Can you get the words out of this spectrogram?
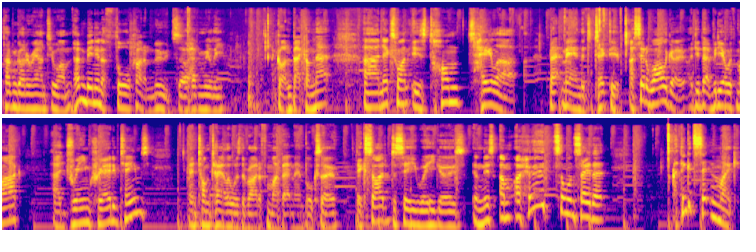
haven't got around to um haven't been in a Thor kind of mood, so I haven't really gotten back on that. Uh, next one is Tom Taylor, Batman the Detective. I said a while ago, I did that video with Mark, uh, Dream Creative Teams, and Tom Taylor was the writer for my Batman book. So excited to see where he goes in this. Um, I heard someone say that I think it's set in like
